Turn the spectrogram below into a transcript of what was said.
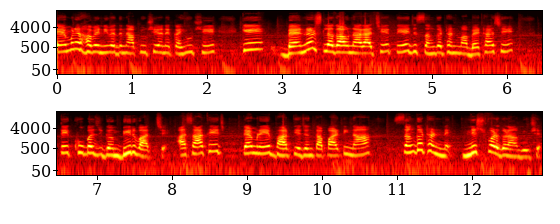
તેમણે હવે નિવેદન આપ્યું છે અને કહ્યું છે કે બેનર્સ લગાવનારા છે, તે જ સંગઠનમાં બેઠા છે. તે ખૂબ જ ગંભીર વાત છે. આ સાથે જ તેમણે ભારતીય જનતા પાર્ટીના સંગઠનને નિષ્ફળ ગણાવ્યું છે.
